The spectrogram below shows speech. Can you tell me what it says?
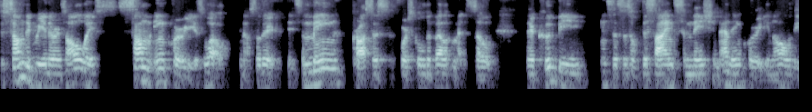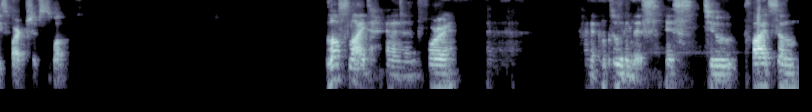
to some degree, there is always some inquiry as well. You know, so there, it's the main process for school development. So there could be instances of design, dissemination, and inquiry in all of these partnerships as well. Last slide uh, for kind of concluding this is to provide some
